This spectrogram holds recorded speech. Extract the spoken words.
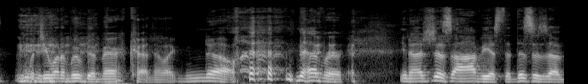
would you want to move to America?" And they're like, "No, never." You know, it's just obvious that this is a,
